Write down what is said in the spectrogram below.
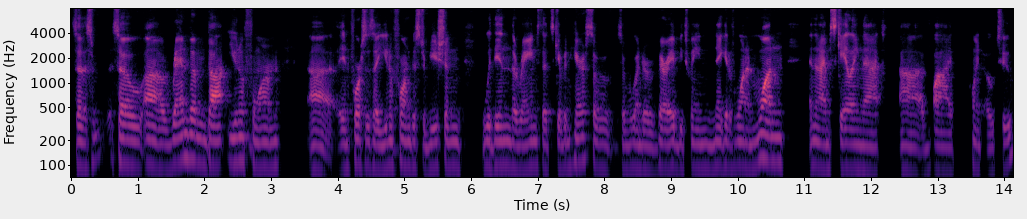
So this, so uh, random dot uniform uh, enforces a uniform distribution within the range that's given here. So, so we're going to vary between negative one and one, and then I'm scaling that uh, by 0.02.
